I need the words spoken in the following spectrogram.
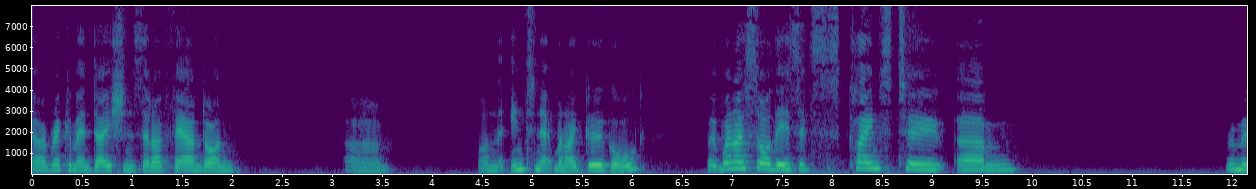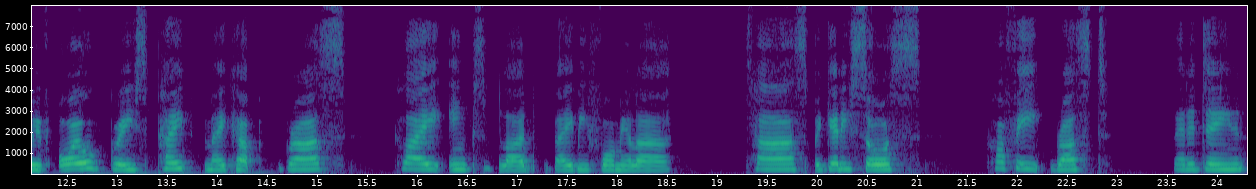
uh, recommendations that I've found on um, on the internet when I googled. But when I saw this, it claims to um, remove oil, grease, paint, makeup, grass, clay, inks, blood, baby formula, tar, spaghetti sauce, coffee, rust, betadine,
